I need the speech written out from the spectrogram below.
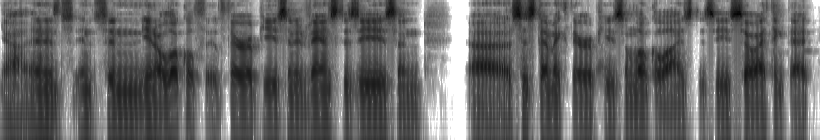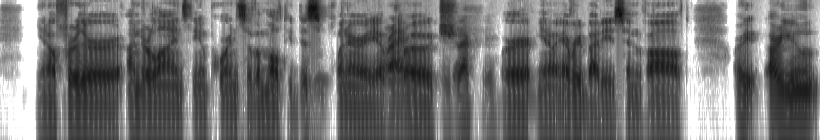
yeah, and it's it's in you know local th- therapies and advanced disease and uh, systemic therapies and localized disease. So I think that you know further underlines the importance of a multidisciplinary approach right, exactly. where you know everybody's involved. Are are you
